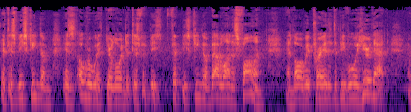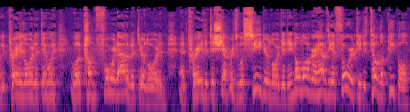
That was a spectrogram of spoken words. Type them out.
that this beast kingdom is over with, dear Lord, that this fifth beast, fifth beast kingdom of Babylon has fallen. And Lord, we pray that the people will hear that and we pray, Lord, that they will, will come forward out of it, dear Lord, and, and pray that the shepherds will see, dear Lord, that they no longer have the authority to tell the people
